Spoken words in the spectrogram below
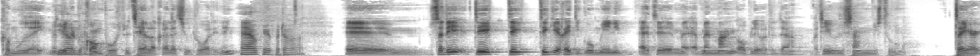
komme ud af, men du kommer på hospitalet relativt hurtigt, ikke? Ja, okay, på den måde. Øh, så det, det, det, det giver rigtig god mening, at, øh, at man mange oplever det der. Og det er jo det samme, hvis du drikker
